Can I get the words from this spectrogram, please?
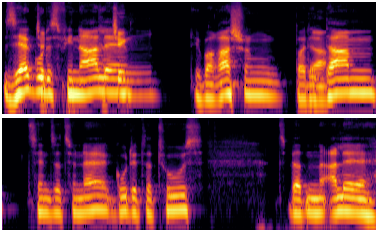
Sehr gutes Finale. Kaching. Überraschung bei den ja. Damen. Sensationell. Gute Tattoos. Jetzt werden alle,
